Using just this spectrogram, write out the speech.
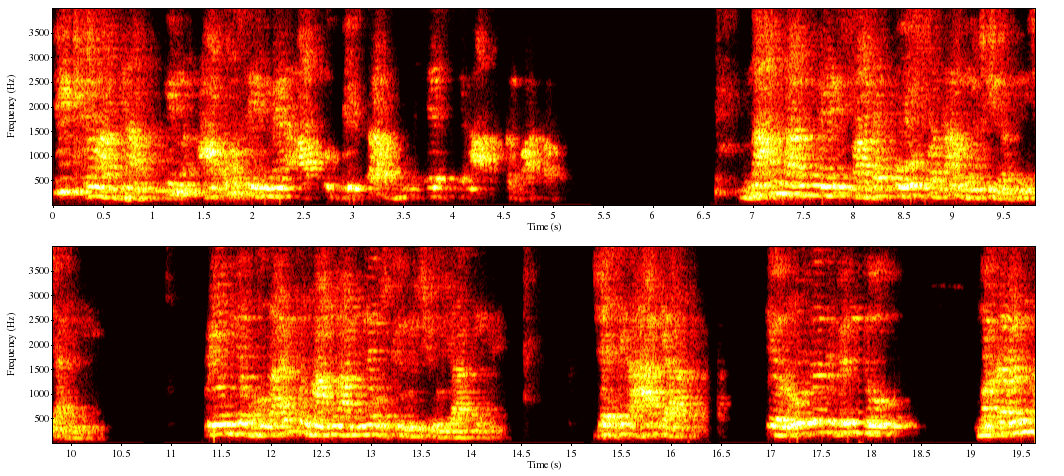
तीक्षणाभ्याम इन आँखों से मैं आपको देखता रहूँ ऐसे आप करवाता हूँ नाम नाम में साधक को सदा रुचि रखनी चाहिए प्रेम जब होता है तो नाम नाम में उसकी रुचि हो जाती है। जैसे कहा गया कि रोदन बिंदु मकरंद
